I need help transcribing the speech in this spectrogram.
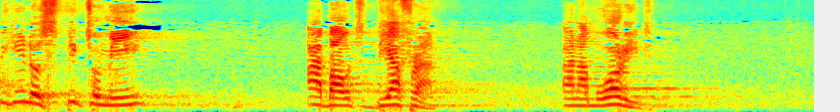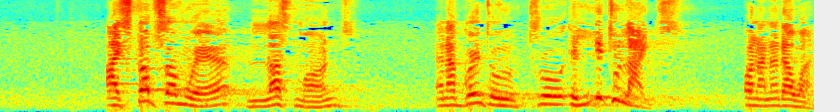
began to speak to me about Biafra, and I'm worried. I stopped somewhere last month, and I'm going to throw a little light on another one.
